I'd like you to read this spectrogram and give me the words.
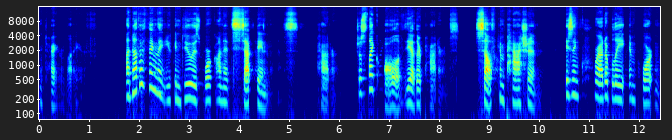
entire life. Another thing that you can do is work on accepting this pattern, just like all of the other patterns. Self compassion is incredibly important.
